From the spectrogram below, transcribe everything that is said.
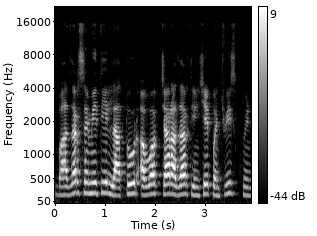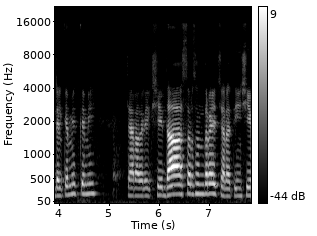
बाजार समिती लातूर अवक चार हजार तीनशे पंचवीस क्विंटल कमीत कमी चार हजार एकशे दहा सरसंद्र चार तीनशे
